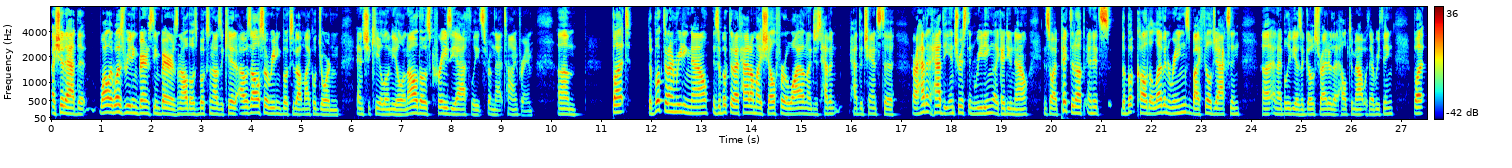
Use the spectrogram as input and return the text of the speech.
I should add that while I was reading Berenstain Bears and all those books when I was a kid, I was also reading books about Michael Jordan and Shaquille O'Neal and all those crazy athletes from that time frame. Um, but the book that I'm reading now is a book that I've had on my shelf for a while and I just haven't had the chance to, or I haven't had the interest in reading like I do now. And so I picked it up and it's the book called 11 Rings by Phil Jackson. Uh, and I believe he has a ghostwriter that helped him out with everything. But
